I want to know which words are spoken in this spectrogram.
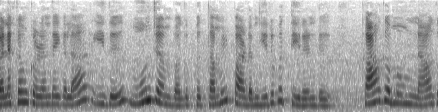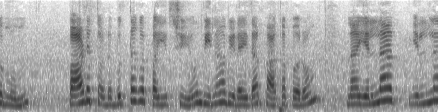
வணக்கம் குழந்தைகளா இது மூன்றாம் வகுப்பு தமிழ் பாடம் இருபத்தி இரண்டு காகமும் நாகமும் பாடத்தோட புத்தக பயிற்சியும் வினா விடை தான் பார்க்க போகிறோம் நான் எல்லா எல்லா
